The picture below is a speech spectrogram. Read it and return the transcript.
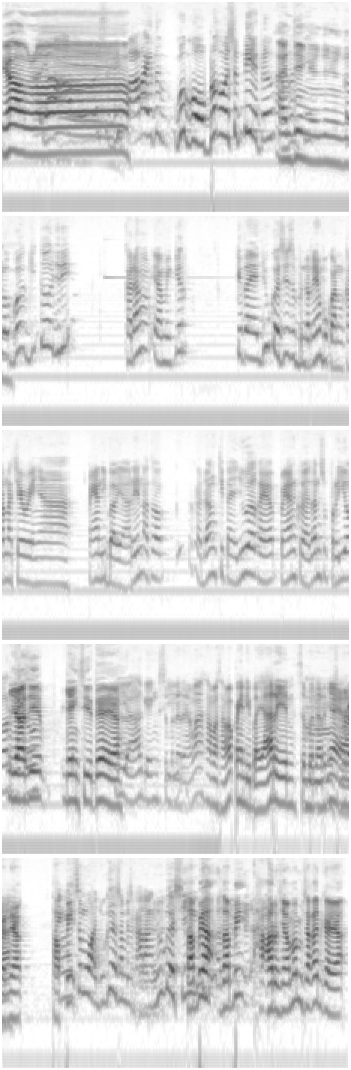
Ya sedih Allah. parah itu. Gue goblok sama sedih itu. Anjing anjing anjing. Kalau gue gitu jadi kadang ya mikir kitanya juga sih sebenarnya bukan karena ceweknya pengen dibayarin atau kadang kitanya juga kayak pengen kelihatan superior Iya gitu. sih gengsi itu ya. Iya, gengsi. Sebenarnya mah sama-sama pengen dibayarin sebenarnya Hmm, ya. Sebenarnya Pengen tapi semua juga sampai sekarang juga sih. tapi tapi harusnya mah misalkan kayak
